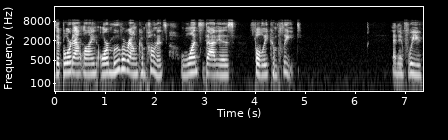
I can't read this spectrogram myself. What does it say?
the board outline or move around components once that is fully complete. And if we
